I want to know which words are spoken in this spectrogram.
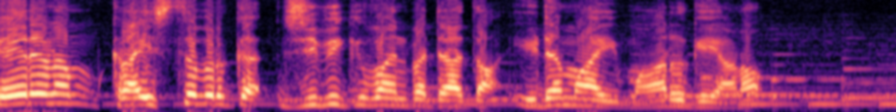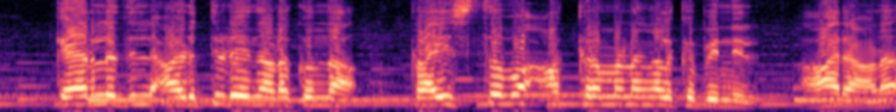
കേരളം ക്രൈസ്തവർക്ക് ജീവിക്കുവാൻ പറ്റാത്ത ഇടമായി മാറുകയാണോ. കേരളത്തിൽ അടുത്തിടെ നടക്കുന്ന ക്രൈസ്തവ ആക്രമണങ്ങൾക്ക് പിന്നിൽ ആരാണ്?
